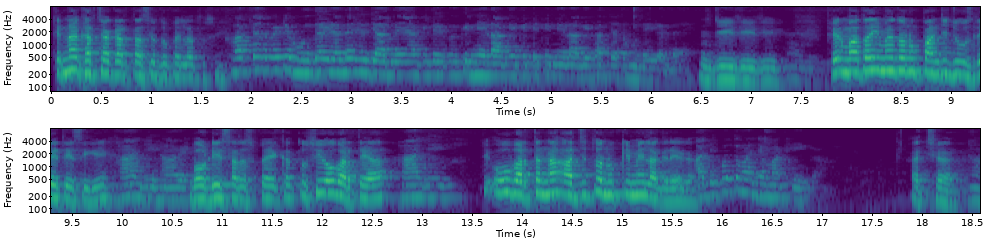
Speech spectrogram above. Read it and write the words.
ਕਿੰਨਾ ਖਰਚਾ ਕਰਤਾ ਸੀ ਉਦੋਂ ਪਹਿਲਾਂ ਤੁਸੀਂ? ਖਰਚਾ ਤਾਂ ਬੇਟੇ ਹੁੰਦਾ ਹੀ ਰਹਿੰਦਾ ਜੇ ਜਾਂਦੇ ਆ ਕਿਤੇ ਕੋਈ ਕਿੰਨੇ ਲਾਗੇ ਕਿਤੇ ਕਿੰਨੇ ਲਾਗੇ ਖਰਚਾ ਤਾਂ ਹੁੰਦਾ ਹੀ ਰਹਿੰਦਾ ਹੈ। ਜੀ ਜੀ ਜੀ। ਫਿਰ ਮਾਤਾ ਜੀ ਮੈਂ ਤੁਹਾਨੂੰ ਪੰਜ ਜੂਸ ਦੇਤੇ ਸੀਗੇ। ਹਾਂਜੀ ਹਾਂ ਬੇਟੇ। ਬਾਡੀ ਸਰਸ ਪੈਕ ਤੁਸੀਂ ਉਹ ਵਰਤਿਆ? ਹਾਂਜੀ। ਤੇ ਉਹ ਵਰਤਨ ਨਾਲ ਅੱਜ ਤੁਹਾਨੂੰ ਕਿਵੇਂ ਲੱਗ ਰਿਹਾਗਾ ਅੱਜ ਪੁੱਤ ਮੈਂ ਜਮਾ ਠੀਕ ਆ। ਅੱਛਾ। ਹਾਂ।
